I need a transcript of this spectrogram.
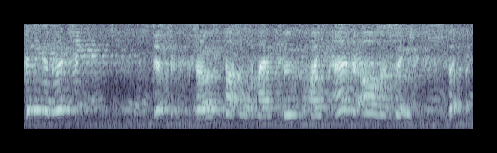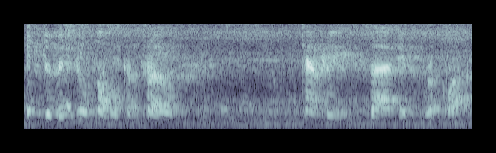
filling and rinsing distance control plus automatic boom height and armour switch for individual nozzle control can be there if required.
